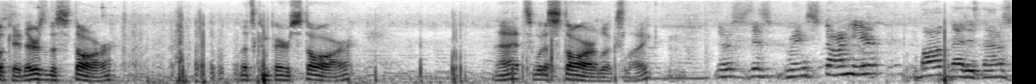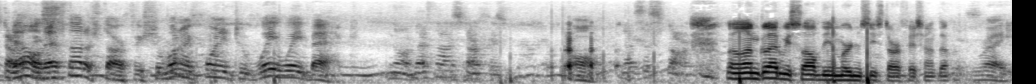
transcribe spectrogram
Okay, there's the star. Let's compare star. That's what a star looks like. There's this green star here, Bob. That is not a starfish. No, that's not a starfish. The one I pointed to way, way back. No, that's not a starfish. Oh, That's a star. Well, I'm glad we solved the emergency starfish hunt, though. right.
